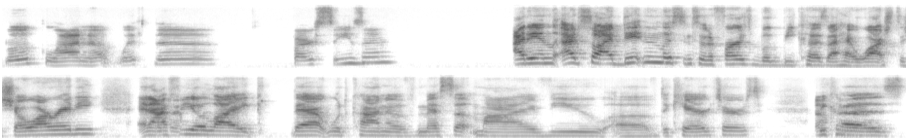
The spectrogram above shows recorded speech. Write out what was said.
book line up with the first season. I didn't I, so I didn't listen to the first book because I had watched the show already and I feel like that would kind of mess up my view of the characters Okay. because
